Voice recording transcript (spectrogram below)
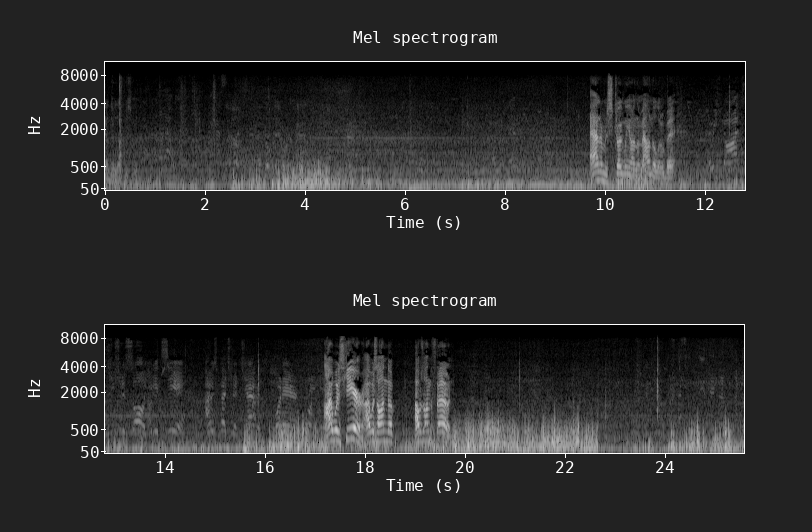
Two of them together. That was. Adam is struggling on the mound a little bit. No, he's not. You should have saw. You didn't see it. I was catching a jab in one air. fucking hit. I was here. I was on the. I was on the phone. Adam is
